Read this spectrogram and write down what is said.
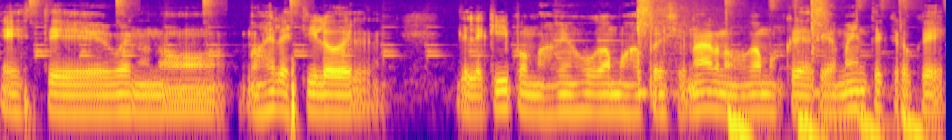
este, bueno, no, no es el estilo del, del equipo, más bien jugamos a presionar, nos jugamos creativamente. Creo que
